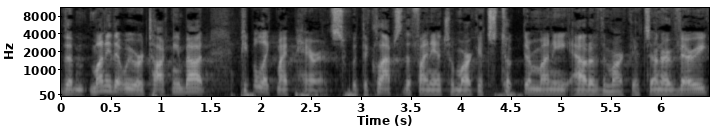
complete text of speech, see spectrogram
the money that we were talking about, people like my parents, with the collapse of the financial markets, took their money out of the markets and are very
